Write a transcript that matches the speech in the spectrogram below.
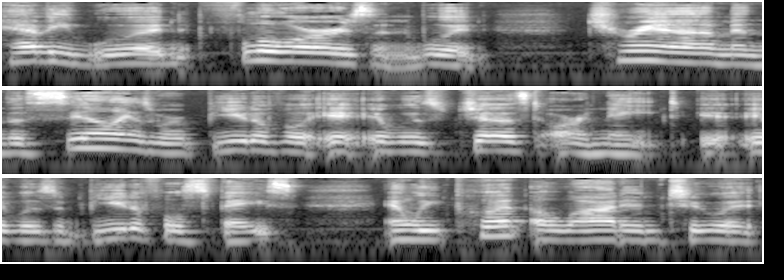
heavy wood floors and wood trim and the ceilings were beautiful. It, it was just ornate. It, it was a beautiful space. And we put a lot into it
